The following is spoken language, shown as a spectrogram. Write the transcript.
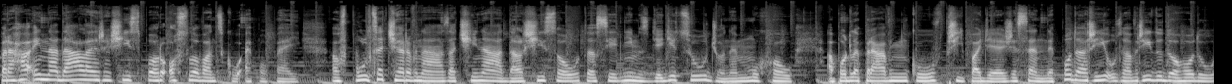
Praha i nadále řeší spor o slovanskou epopej. V půlce června začíná další soud s jedním z dědiců Johnem Muchou a podle právníků v případě, že se nepodaří uzavřít dohodu,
